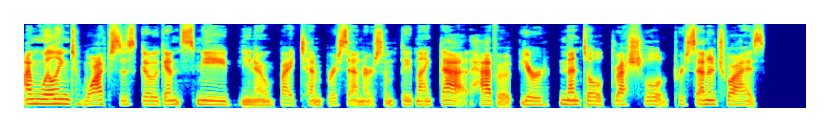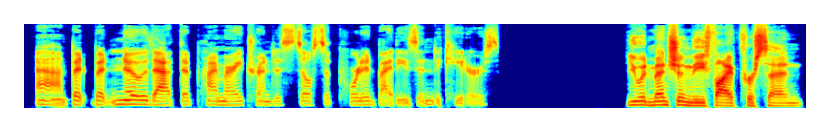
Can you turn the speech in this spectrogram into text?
I'm willing to watch this go against me, you know, by 10% or something like that. Have a, your mental threshold percentage wise. Uh, but but know that the primary trend is still supported by these indicators. You had mentioned the five percent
